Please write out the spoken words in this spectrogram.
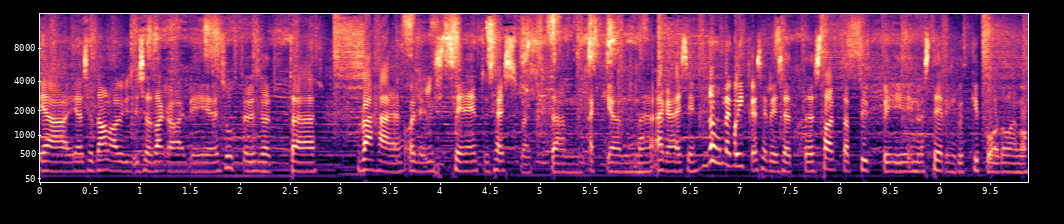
ja, ja seda analüüsi seal taga oli suhteliselt vähe, oli lihtsalt selline entusiasm, et ähm, äkki on äge asi. noh, nagu ikka sellised startup tüüpi investeeringud kipuvad olema.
